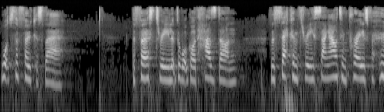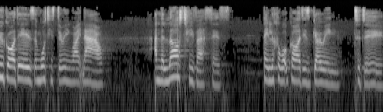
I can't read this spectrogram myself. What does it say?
What's the focus there? The first three looked at what God has done. The second three sang out in praise for who God is and what He's doing right now. And the last three verses, they look at what God is going to do.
